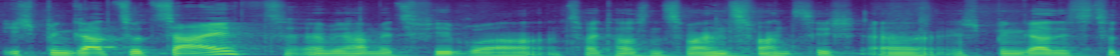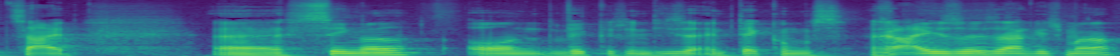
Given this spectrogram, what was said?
ich bin gerade zur Zeit, äh, wir haben jetzt Februar 2022, äh, ich bin gerade jetzt zur Zeit äh, Single und wirklich in dieser Entdeckungsreise, sage ich mal.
